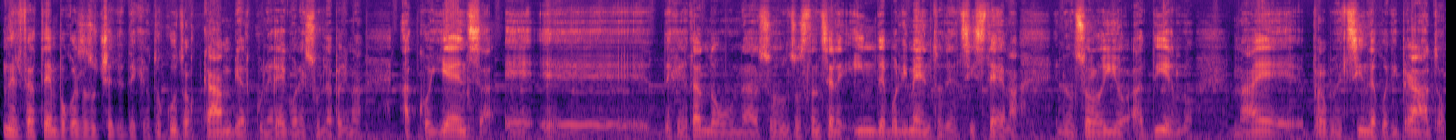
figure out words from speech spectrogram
nel frattempo cosa succede? Il decreto Cutro cambia alcune regole sulla prima accoglienza e eh, decretando una, un sostanziale indebolimento del sistema e non sono io a dirlo, ma è proprio il sindaco di Prato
